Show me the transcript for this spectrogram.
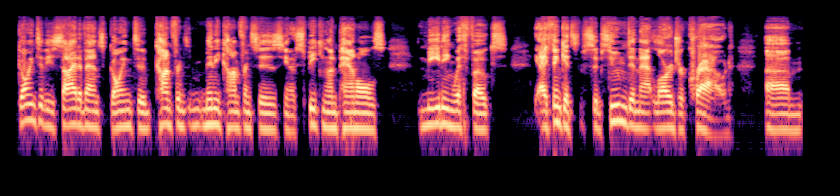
going to these side events, going to conference, mini conferences, you know, speaking on panels, meeting with folks. I think it's subsumed in that larger crowd um,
